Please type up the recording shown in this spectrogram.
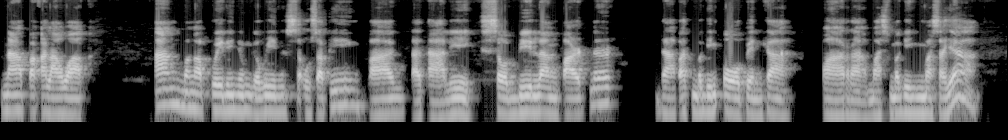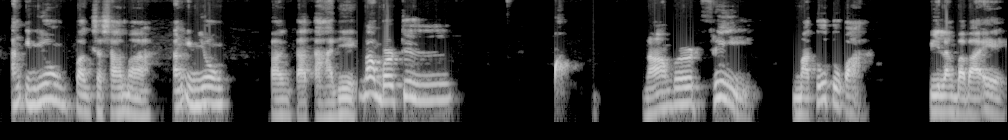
napakalawak ang mga pwede nyong gawin sa usaping pagtatalik. So bilang partner, dapat maging open ka para mas maging masaya ang inyong pagsasama, ang inyong pagtatalik. Number two, Number three, matuto ka bilang babae.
